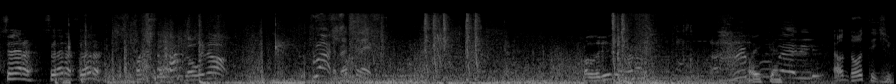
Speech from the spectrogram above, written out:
Acelera, acelera, acelera. Pode acelerar. Going up. Flash. Valoriza, mano. 80. Baby. É o Noted.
